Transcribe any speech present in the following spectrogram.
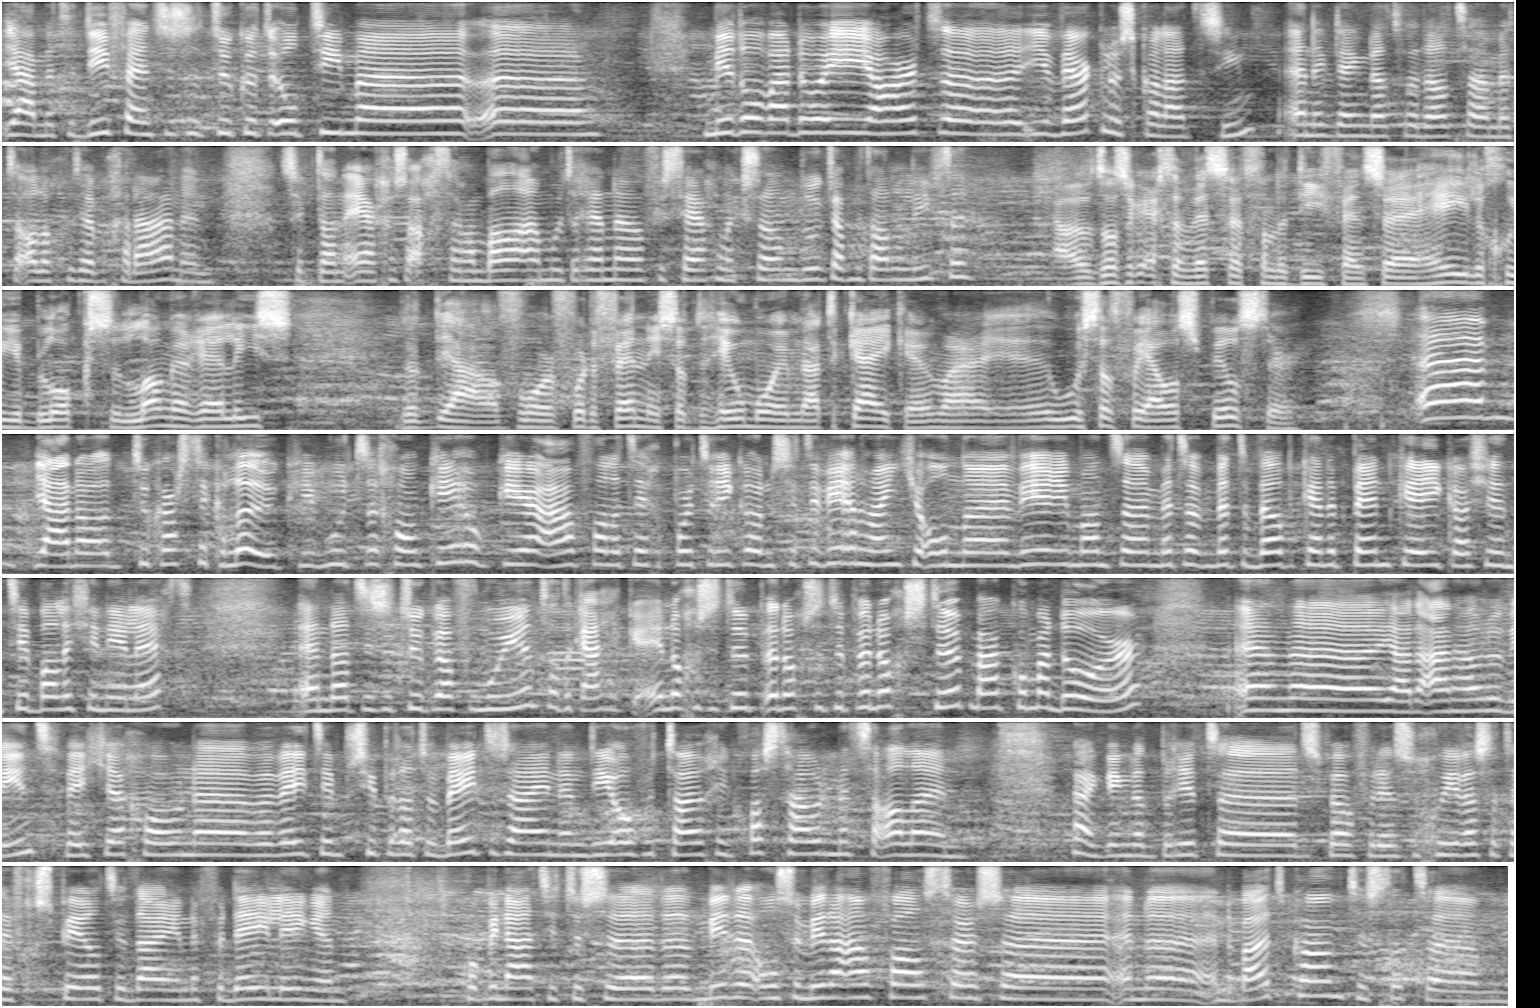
ja, met de defense is natuurlijk het ultieme middel waardoor je je hart, je werklust kan laten zien. En ik denk dat we dat met alle goed hebben gedaan. En als ik dan ergens achter een bal aan moet rennen of iets dergelijks, dan doe ik dat met alle liefde. Ja, dat was ook echt een wedstrijd van de defense. hele goede bloks, lange rallies dat, ja, voor, voor de fan is dat heel mooi om naar te kijken. Maar uh, hoe is dat voor jou als speelster? Um, ja, nou natuurlijk hartstikke leuk. Je moet uh, gewoon keer op keer aanvallen tegen Puerto Rico. En er zit er weer een handje onder. Weer iemand uh, met, de, met de welbekende pancake als je een tipballetje neerlegt. En dat is natuurlijk wel vermoeiend. Want ik eigenlijk nog een stup en nog een stup en nog een stup. Maar kom maar door. En ja, de aanhouder wint. Weet je, gewoon we weten in principe dat we beter zijn. En die overtuiging vasthouden met z'n allen. En ja, ik denk dat Brit de spelverdeler een goede wedstrijd heeft gespeeld. En daarin de verdeling combinatie tussen de midden, onze middenaanvalsters uh, en, de, en de buitenkant. Dus dat um,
